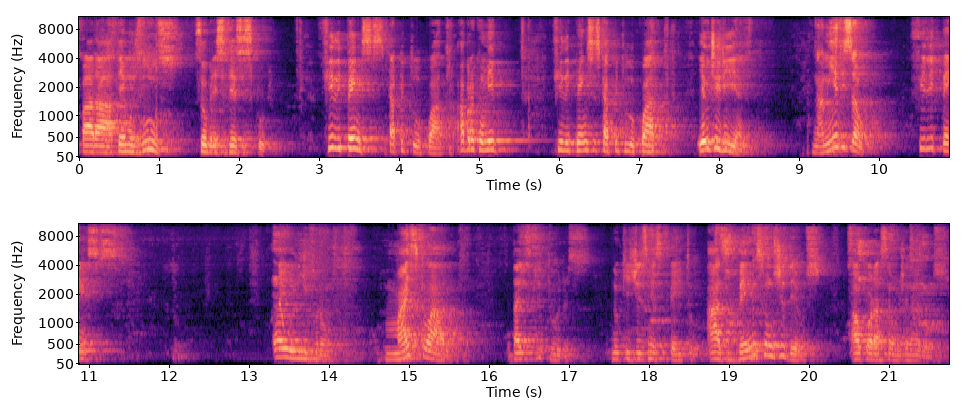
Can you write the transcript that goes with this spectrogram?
para termos luz sobre esse texto escuro? Filipenses, capítulo 4. Abra comigo. Filipenses, capítulo 4. Eu diria, na minha visão, Filipenses é o livro mais claro das Escrituras no que diz respeito às bênçãos de Deus ao coração generoso.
